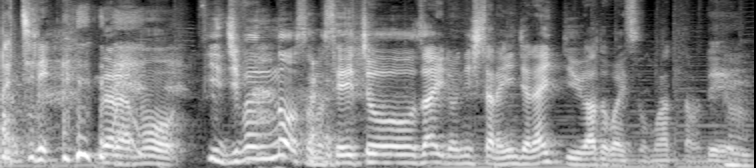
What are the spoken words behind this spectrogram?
バッチリ。だからもう、自分のその成長材料にしたらいいんじゃないっていうアドバイスをもらったので、うん、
